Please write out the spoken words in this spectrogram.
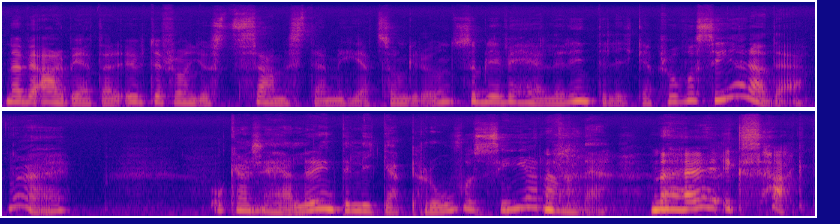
när vi arbetar utifrån just samstämmighet som grund så blir vi heller inte lika provocerade. nej. Och kanske heller inte lika provocerande. Nej, exakt.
